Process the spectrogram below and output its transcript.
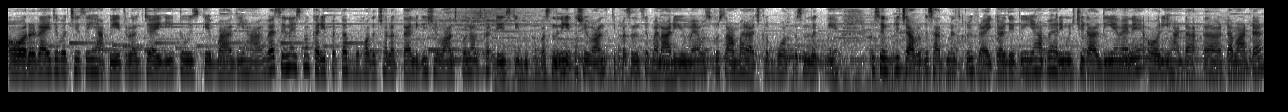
और राई जब अच्छे से यहाँ पे तड़क जाएगी तो इसके बाद यहाँ, वैसे ना इसमें करी पत्ता बहुत अच्छा लगता है, लेकिन शिवांश को ना उसका टेस्ट ही बिल्कुल पसंद नहीं है। तो शिवांश की पसंद से बना रही हूँ मैं, उसको सांभर आजकल बहुत पसंद लगती है। तो सिंपली चावल के साथ मैं इसको फ्राई कर देती हूँ। यहाँ पर हरी मिर्ची डाल दी है मैंने और यहाँ टमाटर।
